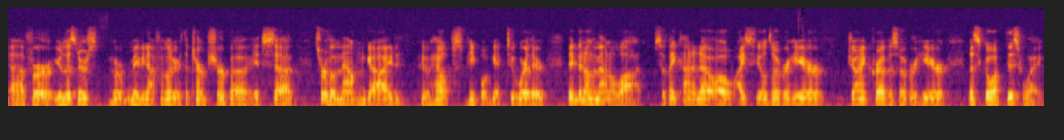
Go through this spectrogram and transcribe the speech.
uh, for your listeners who are maybe not familiar with the term Sherpa, it's uh, sort of a mountain guide who helps people get to where they're. They've been on the mountain a lot, so they kind of know. Oh, ice fields over here, giant crevice over here. Let's go up this way.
